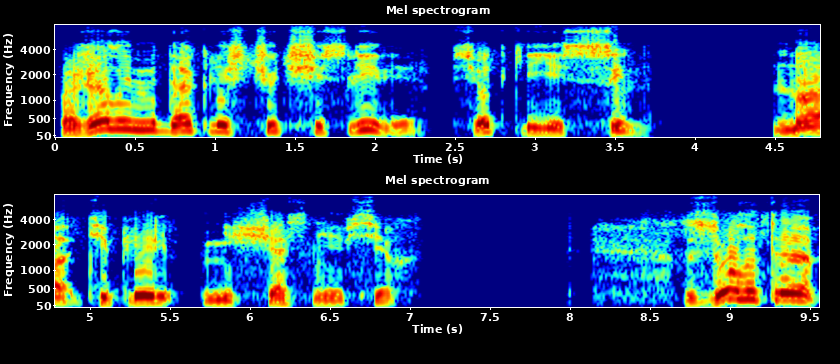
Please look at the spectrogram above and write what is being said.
Пожалуй, Медак лишь чуть счастливее, все-таки есть сын. Но теперь несчастнее всех. Золото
